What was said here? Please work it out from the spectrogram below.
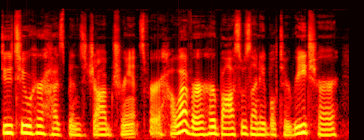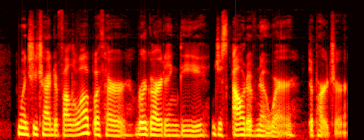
due to her husband's job transfer. However, her boss was unable to reach her when she tried to follow up with her regarding the just out of nowhere departure.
